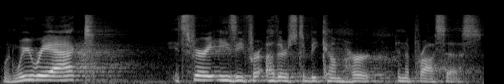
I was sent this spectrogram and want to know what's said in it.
When we react, it's very easy for others to become hurt in the process.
